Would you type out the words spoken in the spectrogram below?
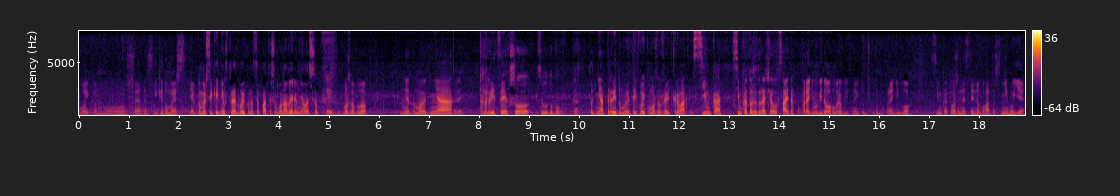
двойка, ну, ще десь. Скільки думаєш, як думаєш, скільки днів треба двойку насипати, щоб вона вирівнялась, щоб Тиждень. можна було. Я думаю, дня Три. три. Це якщо цілодобово. Так. То дня три, думаю, та й двойку можна вже відкривати. Сімка. Сімка теж, до речі, аутсайдер. В попередньому відео говорив, дивіться на ютубчику, там попередній влог. Сімка теж не сильно багато снігу є.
